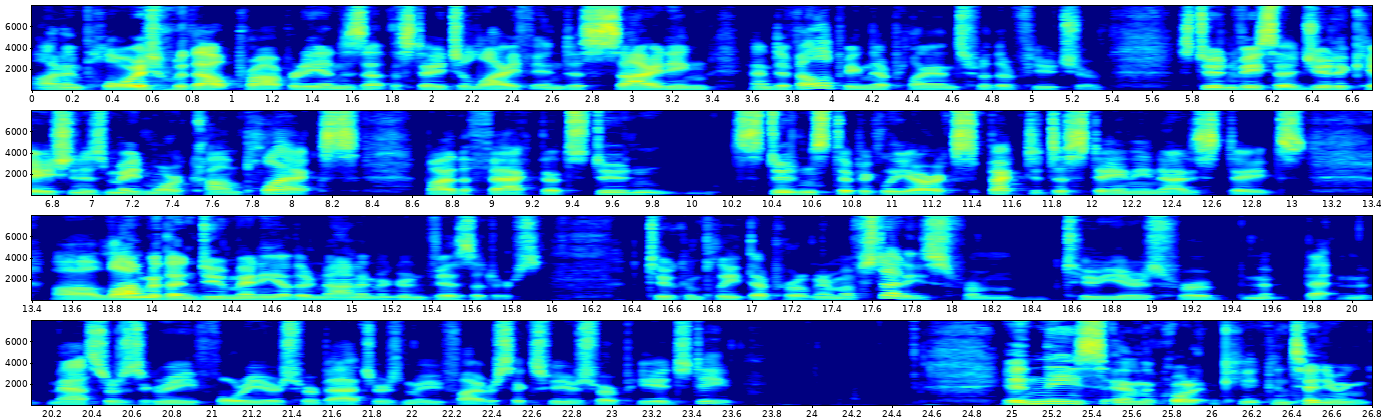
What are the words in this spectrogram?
unemployed, without property, and is at the stage of life in deciding and developing their plans for their future. Student visa adjudication is made more complex by the fact that student, students typically are expected to stay in the United States uh, longer than do many other non immigrant visitors to complete their program of studies from two years for a master's degree, four years for a bachelor's, maybe five or six years for a PhD. In these, and the quote, continuing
